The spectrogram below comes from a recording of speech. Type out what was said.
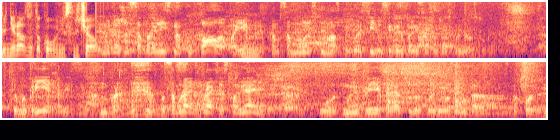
Ты ни разу такого не встречал? Мы даже собрались на Купала, поехали в Комсомольск, ну, нас пригласили с Игорем Борисовичем из Владивостока. Все, мы приехали, собрались братья-славяне, вот, мы приехали отсюда, с Владивостока, с Находки,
